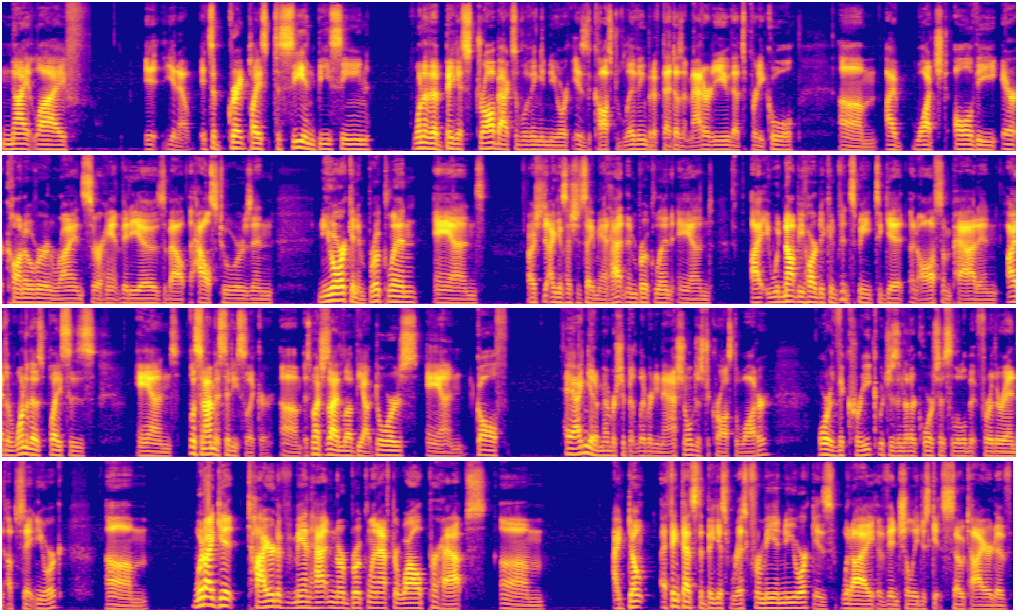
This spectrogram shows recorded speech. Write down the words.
nightlife, it you know, it's a great place to see and be seen one of the biggest drawbacks of living in New York is the cost of living, but if that doesn't matter to you, that's pretty cool. Um, I watched all the Erik Conover and Ryan Serhant videos about the house tours in New York and in Brooklyn, and I, should, I guess I should say Manhattan and Brooklyn. And I, it would not be hard to convince me to get an awesome pad in either one of those places. And listen, I'm a city slicker. Um, as much as I love the outdoors and golf, hey, I can get a membership at Liberty National just across the water, or the Creek, which is another course that's a little bit further in upstate New York. Um, would I get tired of Manhattan or Brooklyn after a while? Perhaps. Um, I don't. I think that's the biggest risk for me in New York is would I eventually just get so tired of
